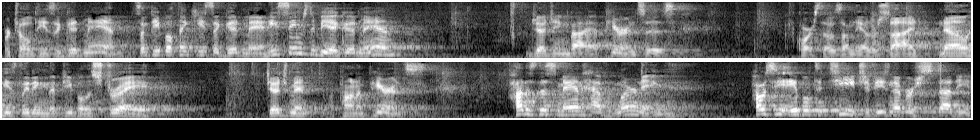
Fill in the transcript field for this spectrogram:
We're told he's a good man. Some people think he's a good man. He seems to be a good man, judging by appearances. Of course, those on the other side, no, he's leading the people astray. Judgment upon appearance. How does this man have learning how is he able to teach if he's never studied?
